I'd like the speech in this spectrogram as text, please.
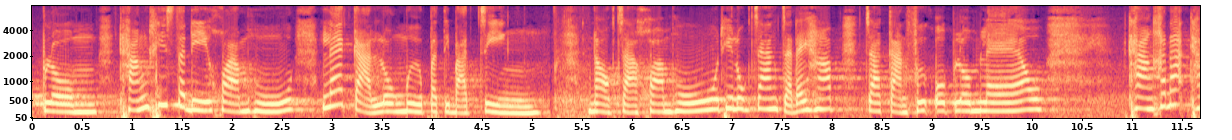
บรมทั้งทฤษฎีความรู้และการลงมือปฏิบัติจริง นอกจากความรู้ที่ลูกจ้างจะได้รับจากการฝึกอบรมแล้ว ทางคณะท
